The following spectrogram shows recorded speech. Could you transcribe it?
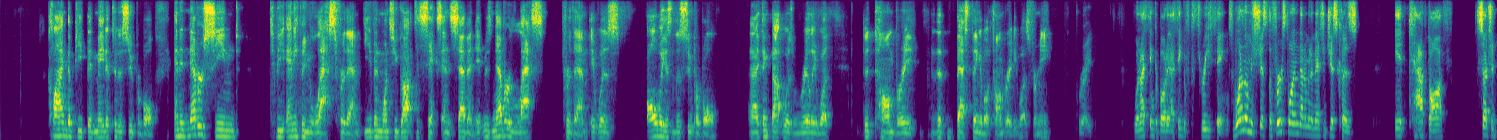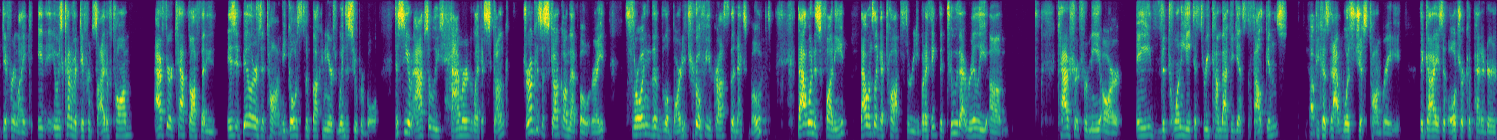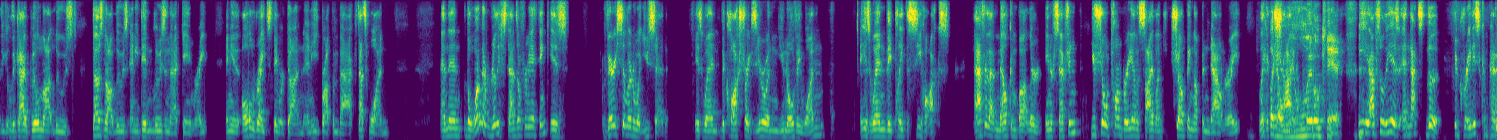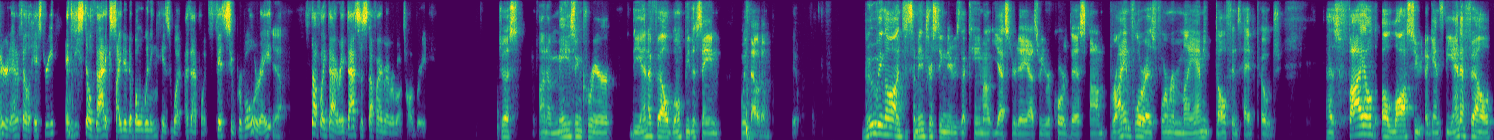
climbed the peak. They've made it to the Super Bowl. And it never seemed to be anything less for them. Even once you got to six and seven, it was never less for them. It was always the Super Bowl. And I think that was really what the Tom Brady, the best thing about Tom Brady was for me. Right. When I think about it, I think of three things. One of them is just the first one that I'm going to mention just because it capped off such a different, like, it, it was kind of a different side of Tom. After it capped off that he, is it Bill or is it Tom? He goes to the Buccaneers, wins a Super Bowl. To see him absolutely hammered like a skunk, drunk as a skunk on that boat, right? Throwing the Lombardi trophy across the next boat. That one is funny. That one's like a top three. But I think the two that really um, capture it for me are a the 28 to 3 comeback against the Falcons Yep. because that was just Tom Brady. The guy is an ultra competitor. The, the guy will not lose, does not lose, and he didn't lose in that game, right? And he all rights they were done, and he brought them back. That's one. And then the one that really stands out for me, I think, is very similar to what you said, is when the clock strikes zero and you know they won, is when they played the Seahawks. After that Malcolm Butler interception, you show Tom Brady on the sideline jumping up and down, right? Like a Like a little kid. He absolutely is. And that's the the greatest competitor in NFL history. And he's still that excited about winning his what at that point, fifth Super Bowl, right? Yeah. Stuff like that, right? That's the stuff I remember about Tom Brady. Just an amazing career. The NFL won't be the same without him. Yep. Moving on to some interesting news that came out yesterday as we record this. Um, Brian Flores, former Miami Dolphins head coach, has filed a lawsuit against the NFL,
